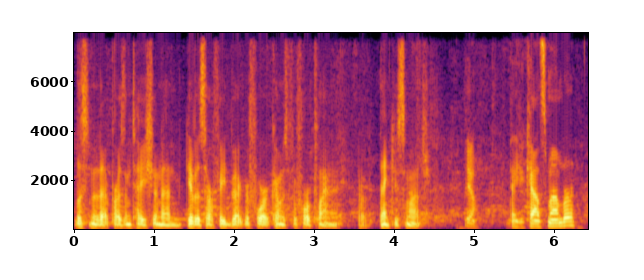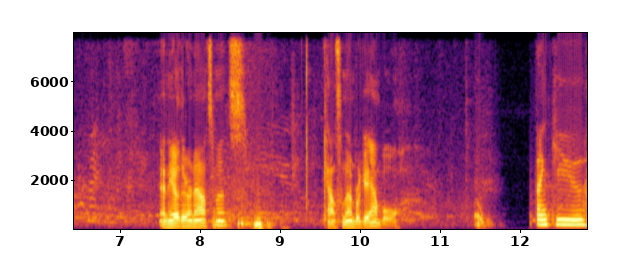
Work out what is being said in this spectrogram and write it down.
listen to that presentation and give us our feedback before it comes before planning. So thank you so much. Yeah. Thank you, Council Member. Any other announcements? Council Member Gamble. Thank you.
